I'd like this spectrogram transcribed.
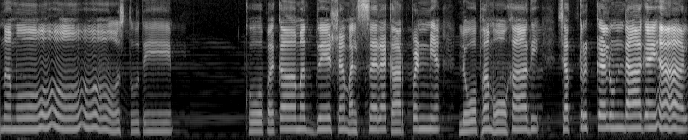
നമോസ്തു കോപകാമദ്വേഷമത്സരകാർപ്പണ്യ മത്സര കാർപ്പണ്യ ലോഭമോഹാദി ശത്രുക്കളുണ്ടാകയാൽ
